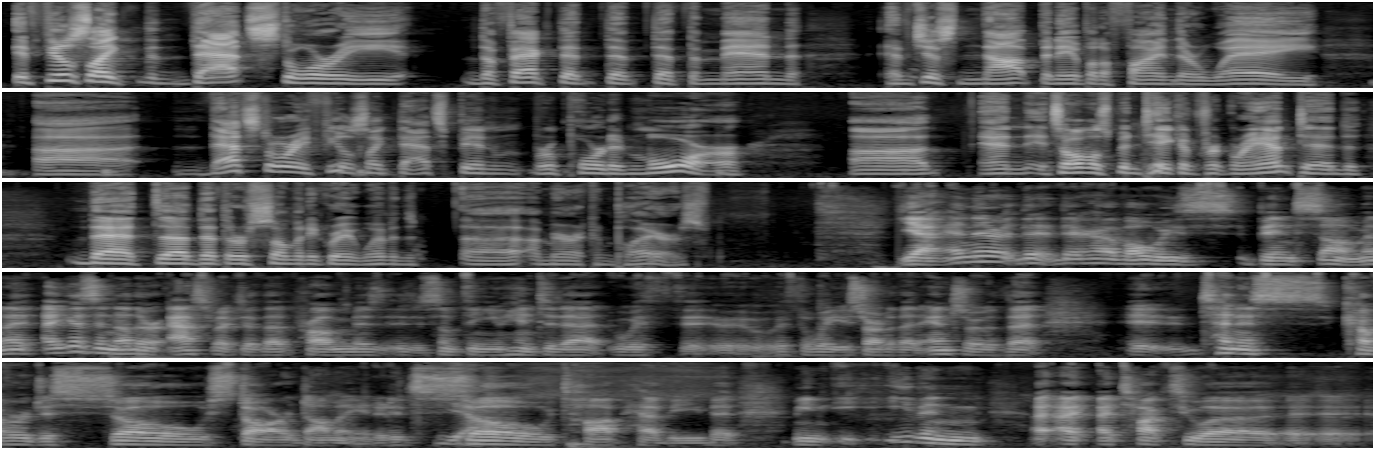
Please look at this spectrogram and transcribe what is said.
it feels like that story the fact that that, that the men have just not been able to find their way, uh, that story feels like that's been reported more, uh, and it's almost been taken for granted that uh, that there's so many great women uh, American players. Yeah, and there, there, there have always been some, and I, I, guess another aspect of that problem is, is something you hinted at with uh, with the way you started that answer that it, tennis coverage is so star dominated. It's yeah. so top heavy that I mean, even I, I talked to a,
